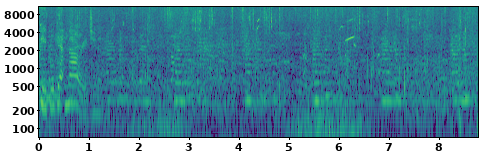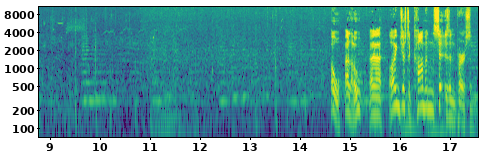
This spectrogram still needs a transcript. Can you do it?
people get married, you know. Oh, hello. Uh, I'm just a common citizen person,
